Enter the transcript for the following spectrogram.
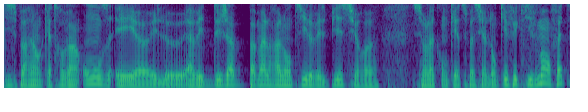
disparaît en 91 et euh, avait déjà pas mal ralenti, levé le pied sur, sur la conquête spatiale. Donc effectivement, en fait,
